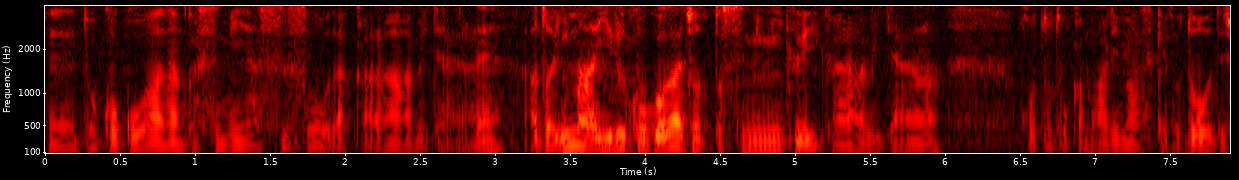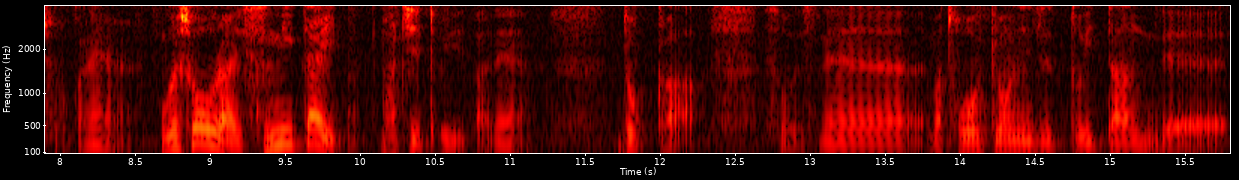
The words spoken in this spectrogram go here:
えー、とここはなんか住みやすそうだからみたいなね。あと今いるここがちょっと住みにくいからみたいなこととかもありますけどどうでしょうかね。僕は将来住みたい街といえばねどっかそうですね、まあ、東京にずっといたんで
